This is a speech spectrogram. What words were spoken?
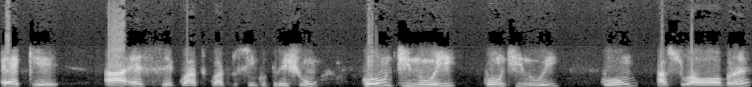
é que a SC 445 trecho 1 continue, continue com a sua obra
